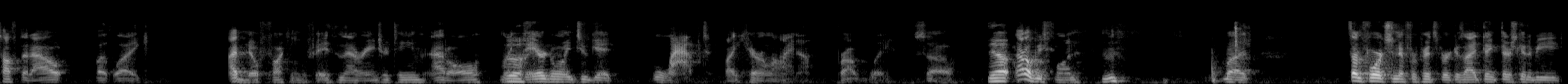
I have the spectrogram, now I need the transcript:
toughed it out. But like, I have no fucking faith in that Ranger team at all. Like Ugh. they are going to get lapped by Carolina probably. So yeah, that'll be fun. Hmm. But it's unfortunate for Pittsburgh because I think there's going to be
